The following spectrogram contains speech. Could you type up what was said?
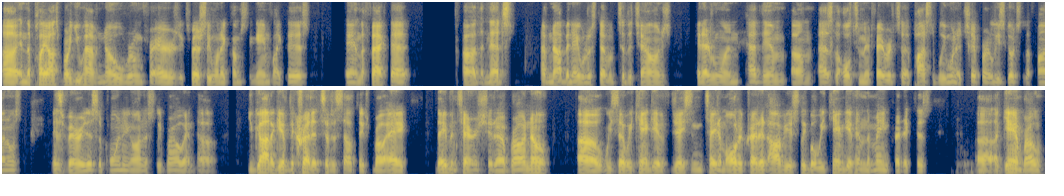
uh in the playoffs, bro, you have no room for errors, especially when it comes to games like this. And the fact that uh the Nets have not been able to step up to the challenge and everyone had them um, as the ultimate favorite to possibly win a chip or at least go to the finals is very disappointing, honestly, bro. And uh, you got to give the credit to the Celtics, bro. Hey, they've been tearing shit up, bro. I know uh, we said we can't give Jayson Tatum all the credit, obviously, but we can give him the main credit because, uh, again, bro,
